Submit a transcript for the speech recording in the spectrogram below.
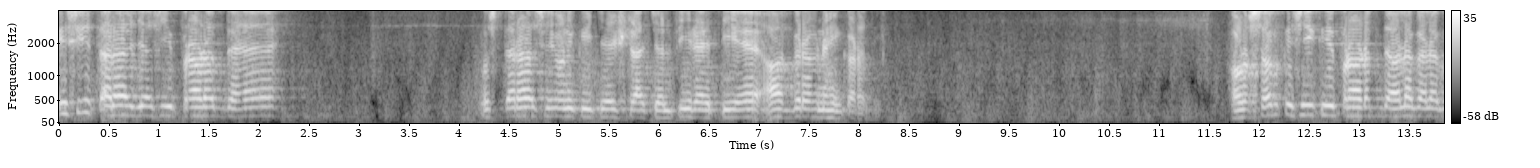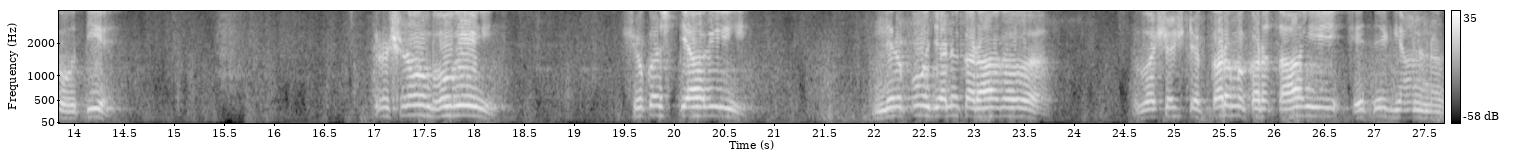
इसी तरह जैसी प्रारब्ध है, उस तरह से उनकी चेष्टा चलती रहती है, आग्रह नहीं करती। और सब किसी की प्रारब्ध अलग अलग होती है। कृष्णो भोगी, शुकस्त्यागी जनक राघव वशिष्ठ कर्म करता ही एते ज्ञान न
